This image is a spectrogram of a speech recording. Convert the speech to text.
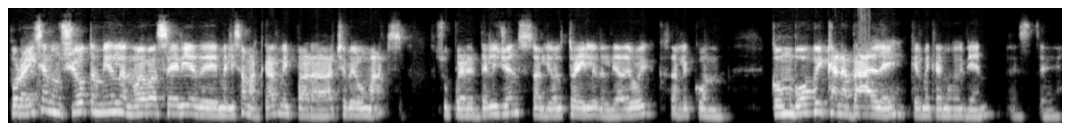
Por ahí se anunció también la nueva serie de Melissa McCartney para HBO Max. Super Intelligence, salió el trailer el día de hoy, sale con, con Bobby Cannavale, que él me cae muy bien. Este,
